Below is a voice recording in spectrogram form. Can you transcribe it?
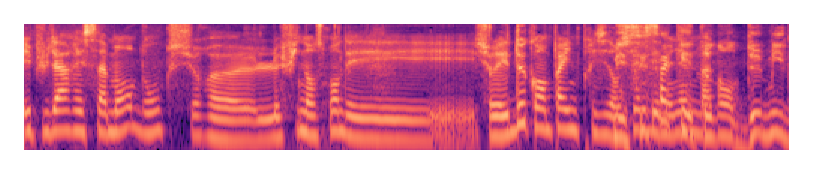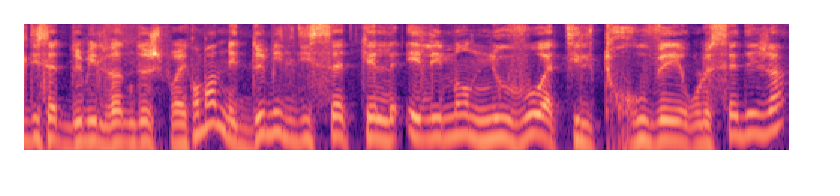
et puis là récemment donc sur euh, le financement des sur les deux campagnes Mais présidentielles. c'est ça qui est étonnant. 2017-2022, je pourrais comprendre. Mais 2017, quel élément nouveau a-t-il trouvé? On le sait déjà?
